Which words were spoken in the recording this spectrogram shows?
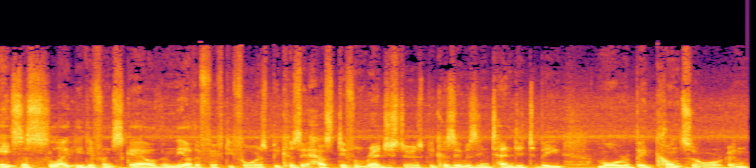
It's a slightly different scale than the other 54s because it has different registers because it was intended to be more a big concert organ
